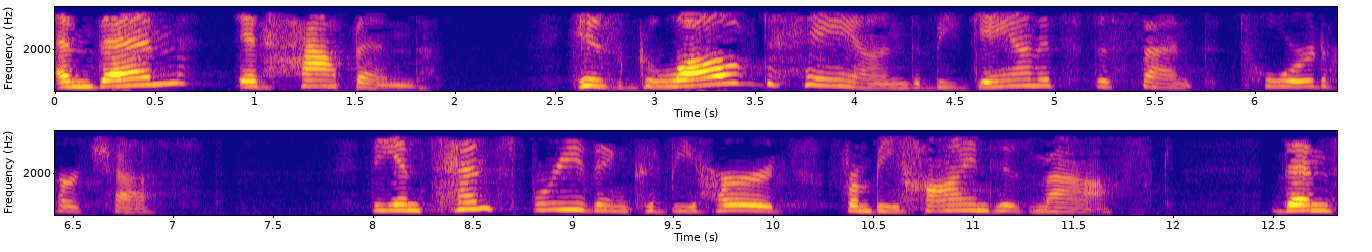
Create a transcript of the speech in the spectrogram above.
and then it happened. His gloved hand began its descent toward her chest. The intense breathing could be heard from behind his mask. Then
